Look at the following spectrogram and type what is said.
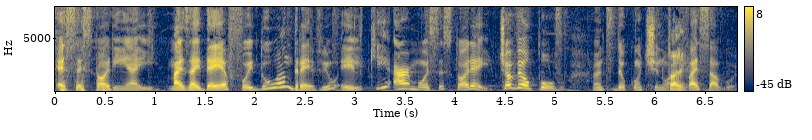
essa historinha aí. Mas a ideia foi do André, viu? Ele que armou essa história aí. Deixa eu ver o povo, antes de eu continuar, Tá faz favor.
